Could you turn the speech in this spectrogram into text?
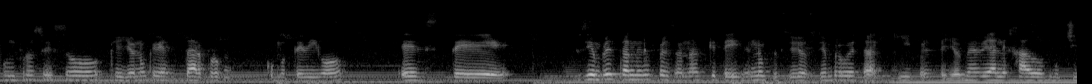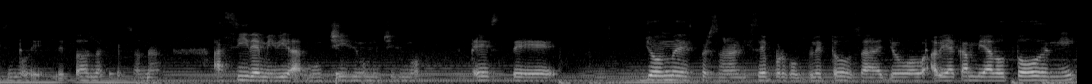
fue un proceso que yo no quería estar, por, como te digo, este, siempre están esas personas que te dicen, no, pues yo siempre voy a estar aquí, pero yo me había alejado muchísimo de, de todas las personas así de mi vida, muchísimo, muchísimo. Este, yo me despersonalicé por completo, o sea, yo había cambiado todo de mí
